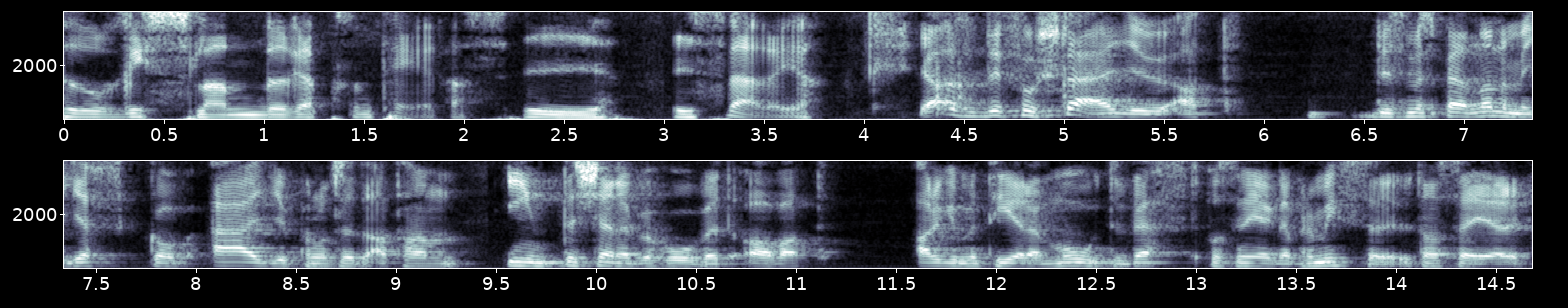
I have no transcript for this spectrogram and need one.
hur Ryssland representeras i, i Sverige? Ja, alltså det första är ju att det som är spännande med Jeskov är ju på något sätt att han inte känner behovet av att argumentera mot väst på sina egna premisser utan säger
